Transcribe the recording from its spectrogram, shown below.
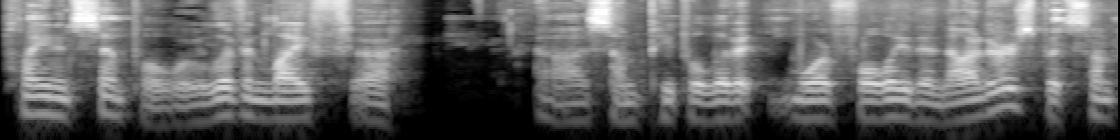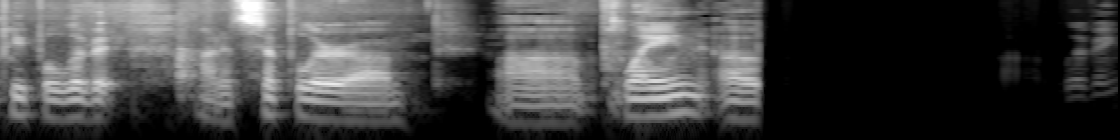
plain and simple. We're living life. Uh, uh, some people live it more fully than others, but some people live it on a simpler uh, uh plane of living.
